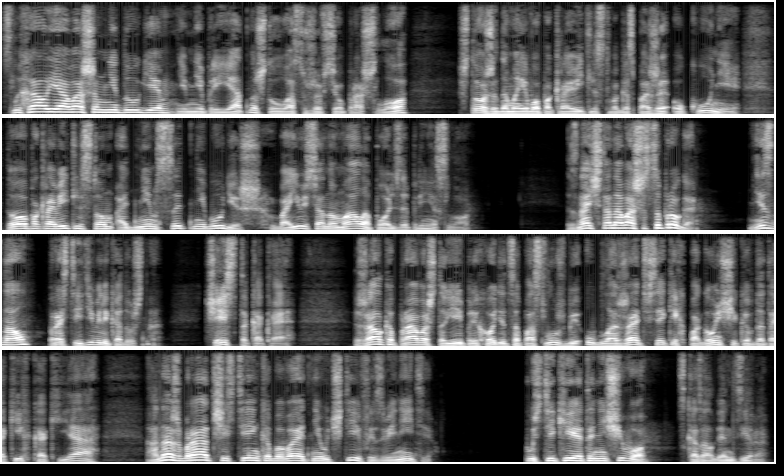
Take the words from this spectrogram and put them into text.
Слыхал я о вашем недуге, и мне приятно, что у вас уже все прошло. Что же до моего покровительства госпоже Окуни, то покровительством одним сыт не будешь. Боюсь, оно мало пользы принесло. Значит, она ваша супруга? Не знал, простите великодушно. Честь-то какая. Жалко право, что ей приходится по службе ублажать всяких погонщиков да таких, как я. А наш брат частенько бывает неучтив, извините. Пустяки — это ничего, — сказал Гензира.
